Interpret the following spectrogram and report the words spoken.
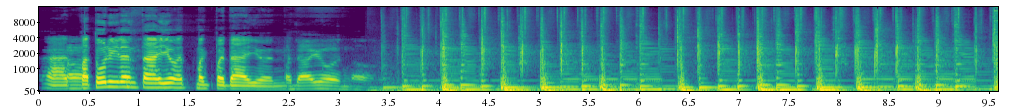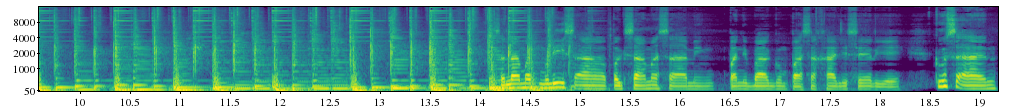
at patuloy lang tayo at magpadayon. Padayon. oo. Salamat muli sa pagsama sa aming panibagong Pasakalye serye kung saan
